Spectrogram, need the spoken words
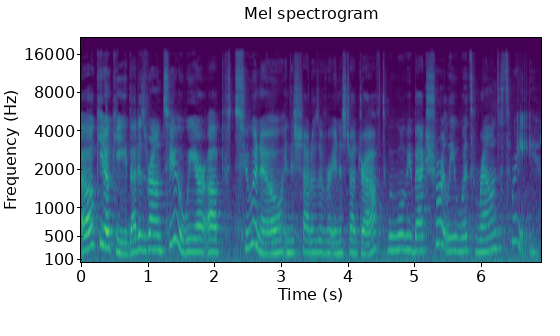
Okie dokie, that is round two. We are up 2 0 in the Shadows over Innistrad draft. We will be back shortly with round three.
